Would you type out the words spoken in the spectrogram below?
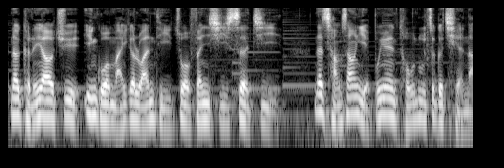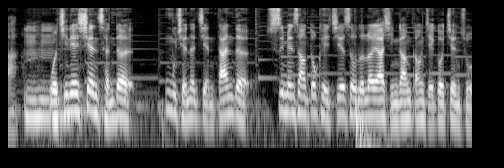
那可能要去英国买一个软体做分析设计。那厂商也不愿意投入这个钱啊。嗯我今天现成的、目前的简单的市面上都可以接受的热压型钢钢结构建筑，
